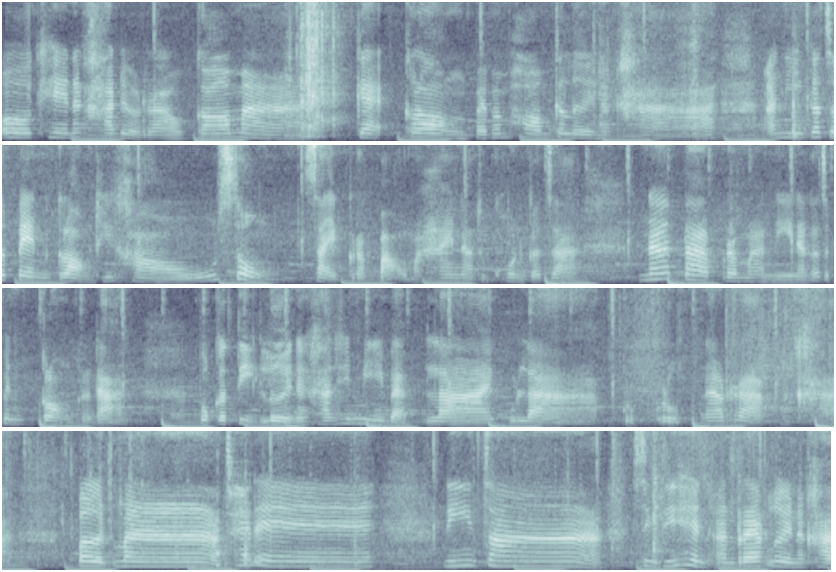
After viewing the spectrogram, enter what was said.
โอเคนะคะ เดี๋ยวเราก็มาแกะกล่องไปพร้อมๆกันเลยนะคะ อันนี้ก็จะเป็นกล่องที่เขาส่งใส่กระเป๋ามาให้นะทุกคนก็จะหน้าตาประมาณนี้นะก็จะเป็นกล่องกระดาษปกติเลยนะคะที่มีแบบลายกุหลาบกรุบๆน่ารักนะคะ เปิดมาแช่เดนี่จ้า สิ่งที่เห็นอันแรกเลยนะคะ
